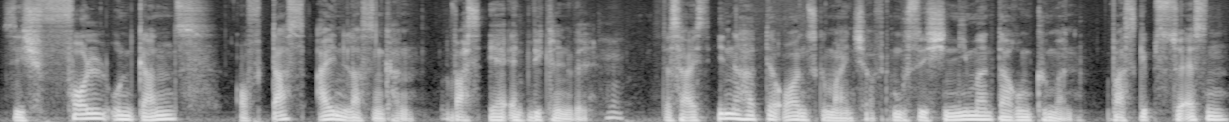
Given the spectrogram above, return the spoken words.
sich voll und ganz auf das einlassen kann, was er entwickeln will. Das heißt, innerhalb der Ordensgemeinschaft muss sich niemand darum kümmern, was gibt's zu essen,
